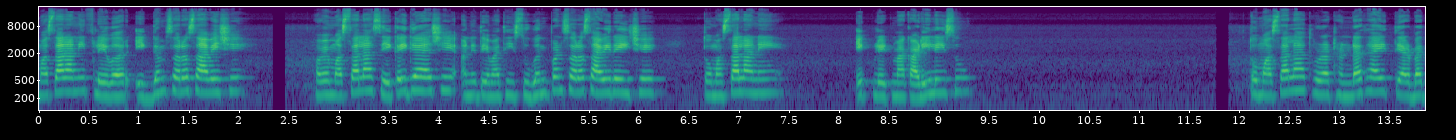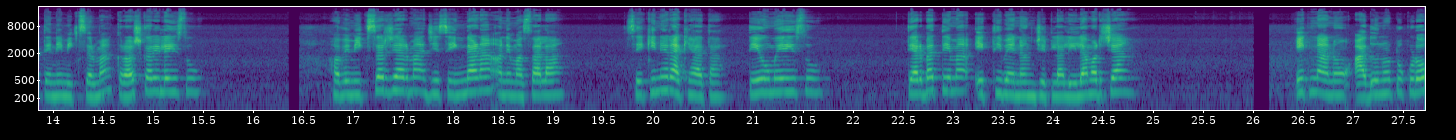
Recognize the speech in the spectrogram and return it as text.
મસાલાની ફ્લેવર એકદમ સરસ આવે છે. હવે મસાલા શેકાઈ ગયા છે અને તેમાંથી સુગંધ પણ સરસ આવી રહી છે. તો મસાલાને એક પ્લેટમાં કાઢી લઈશું. તો મસાલા થોડા ઠંડા થાય ત્યારબાદ તેને મિક્સરમાં ક્રશ કરી લઈશું. હવે મિક્સર જારમાં જે સિંગદાણા અને મસાલા શેકીને રાખ્યા હતા, તે ઉમેરીશું. ત્યારબાદ તેમાં એકથી બે નંગ જેટલા લીલા મરચાં, એક નાનો આદુનો ટુકડો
